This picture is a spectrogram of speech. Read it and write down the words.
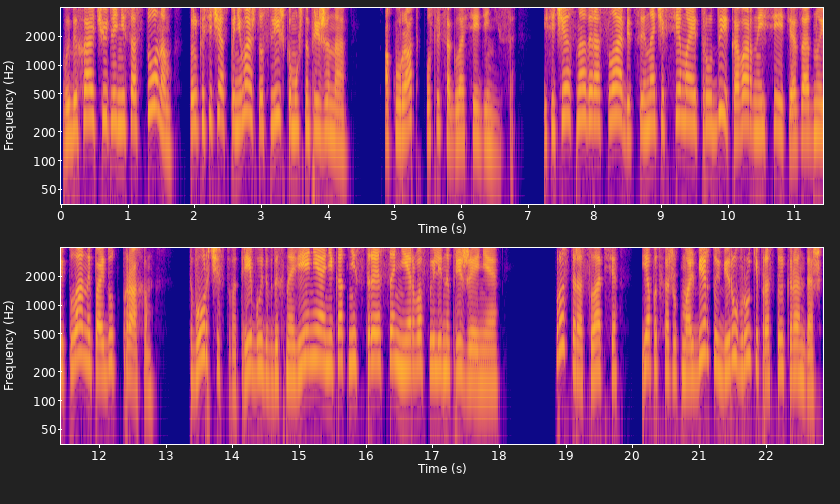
Выдыхаю чуть ли не со стоном, только сейчас понимаю, что слишком уж напряжена. Аккурат после согласия Дениса. И сейчас надо расслабиться, иначе все мои труды, коварные сети, а заодно и планы пойдут прахом. Творчество требует вдохновения, а никак не стресса, нервов или напряжения. Просто расслабься. Я подхожу к мольберту и беру в руки простой карандаш.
